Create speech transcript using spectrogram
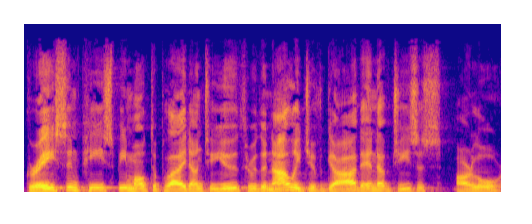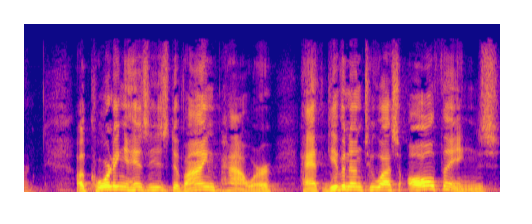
Grace and peace be multiplied unto you through the knowledge of God and of Jesus our Lord, according as his divine power hath given unto us all things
